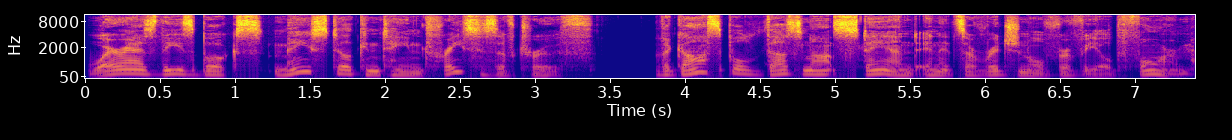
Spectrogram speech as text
Whereas these books may still contain traces of truth, the Gospel does not stand in its original revealed form.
